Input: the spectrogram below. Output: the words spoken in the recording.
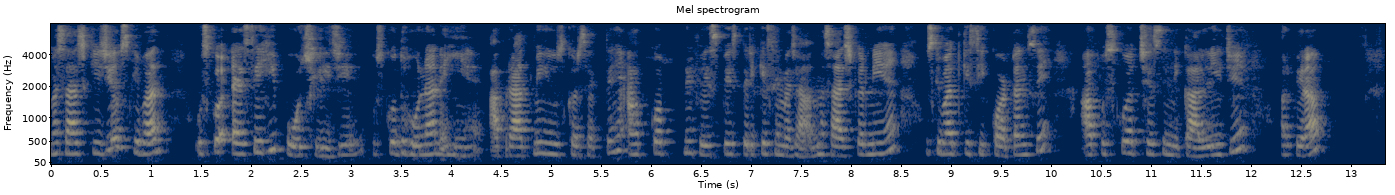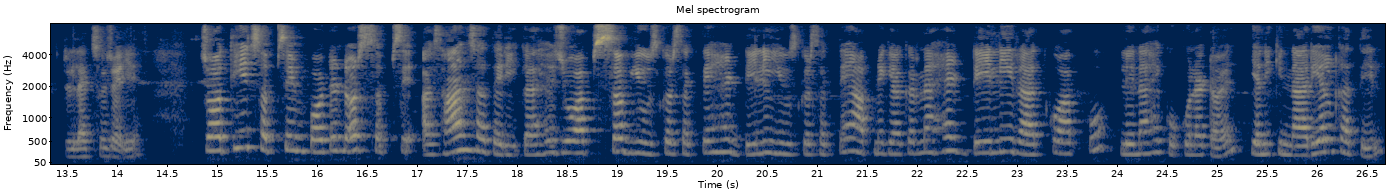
मसाज कीजिए, उसके बाद उसको ऐसे ही पोछ लीजिए, उसको धोना नहीं है। आप रात में यूज़ कर सकते हैं, आपको अपने फेस पे इस तरीके से मसाज करनी है, उसके बाद किसी कॉटन से आप उसको अच्छे से निकाल लीजिए, और फिर आप रिलैक्स हो जाइए। चौथी, सबसे इंपॉर्टेंट और सबसे आसान सा तरीका है जो आप सब यूज़ कर सकते हैं डेली यूज़ कर सकते हैं। आपने क्या करना है? डेली रात को आपको लेना है कोकोनट ऑयल यानी कि नारियल का तेल।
